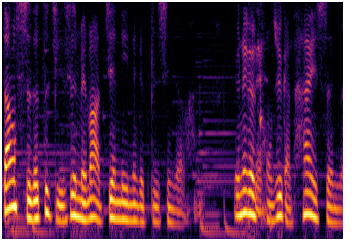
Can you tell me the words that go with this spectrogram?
当时的自己是没办法建立那个自信的，因为那个恐惧感太深了。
